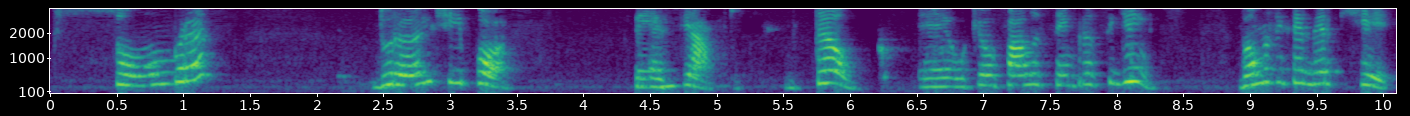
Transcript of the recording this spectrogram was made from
sombras durante e pós Sim. esse ato. Então, é, o que eu falo sempre é o seguinte: vamos entender que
